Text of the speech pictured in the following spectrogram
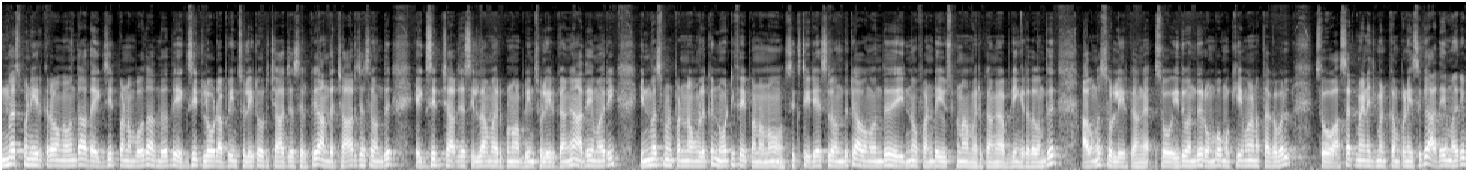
இன்வெஸ்ட் பண்ணியிருக்கிறவங்க வந்து அதை எக்ஸிட் பண்ணும்போது அது வந்து எக்ஸிட் லோட் அப்படின்னு சொல்லிட்டு ஒரு சார்ஜஸ் இருக்குது அந்த சார்ஜஸை வந்து எக்ஸிட் சார்ஜஸ் இல்லாமல் இருக்கணும் அப்படின்னு சொல்லியிருக்காங்க. அதே மாதிரி இன்வெஸ்ட்மெண்ட் பண்ணவங்களுக்கு நோட்டிஃபை பண்ணணும். சிக்ஸ்டி டேஸில் வந்துட்டு அவங்க வந்து இன்னும் ஃபண்டை யூஸ் பண்ணாமல் இருக்காங்க அப்படிங்கிறத வந்து அவங்க சொல்லியிருக்காங்க. ஸோ இது வந்து ரொம்ப முக்கியமான தகவல். ஸோ அசட் மேனேஜ்மெண்ட் கம்பெனிஸுக்கு அதே மாதிரி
